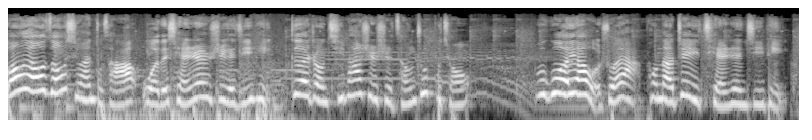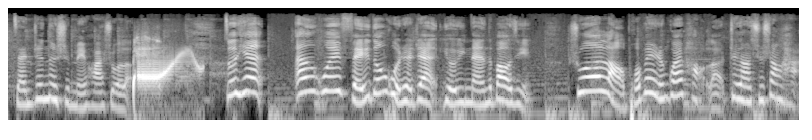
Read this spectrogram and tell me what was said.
网友总喜欢吐槽我的前任是个极品，各种奇葩事事层出不穷。不过要我说呀，碰到这前任极品，咱真的是没话说了。昨天安徽肥东火车站有一男的报警，说老婆被人拐跑了，正要去上海。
